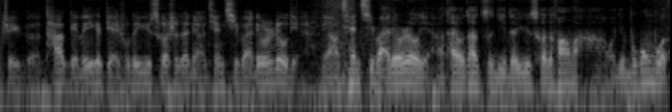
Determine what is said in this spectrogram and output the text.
这个他给了一个点数的预测是在两千七百六十六点，两千七百六十六点啊，他有他自己的预测的方法啊，我就不公布了。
